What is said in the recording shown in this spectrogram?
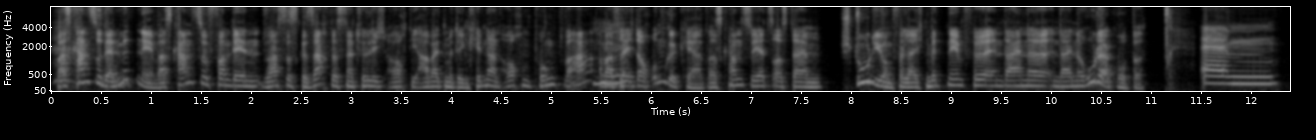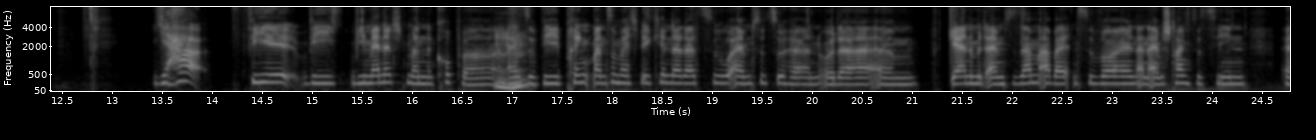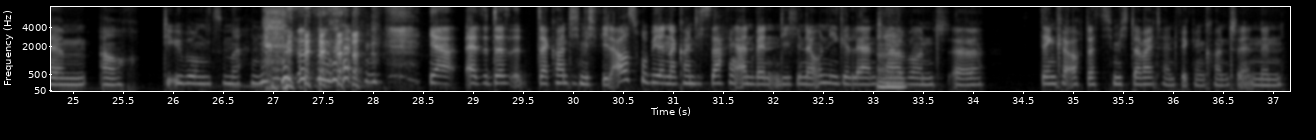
Was kannst du denn mitnehmen? Was kannst du von den, du hast es gesagt, dass natürlich auch die Arbeit mit den Kindern auch ein Punkt war, mhm. aber vielleicht auch umgekehrt. Was kannst du jetzt aus deinem Studium vielleicht mitnehmen für in deine, in deine Rudergruppe? Ähm, ja, viel, wie, wie managt man eine Gruppe? Mhm. Also wie bringt man zum Beispiel Kinder dazu, einem zuzuhören oder ähm, gerne mit einem zusammenarbeiten zu wollen, an einem Strang zu ziehen? Ähm, auch die Übungen zu machen, sozusagen. ja, also das, da konnte ich mich viel ausprobieren, da konnte ich Sachen anwenden, die ich in der Uni gelernt mhm. habe und äh, denke auch, dass ich mich da weiterentwickeln konnte in den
